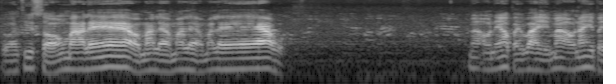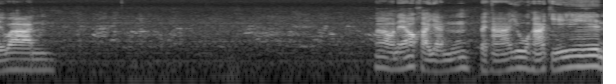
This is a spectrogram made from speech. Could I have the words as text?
ตัวที่สองมาแล้วมาแล้วมาแล้วมาแล้ว มาเอาแนวไปไวมาเอาในไปวาน มาเอาแนวขยันไปหาอยู่หากิน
